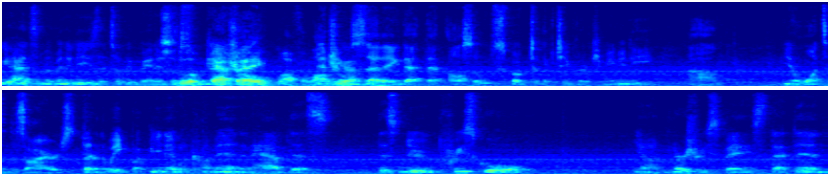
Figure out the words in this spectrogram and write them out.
we had some amenities that took advantage of some natural, off the natural setting that, that also spoke to the particular community, um, you know, wants and desires during the week. But being able to come in and have this, this new preschool you know, nursery space that then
